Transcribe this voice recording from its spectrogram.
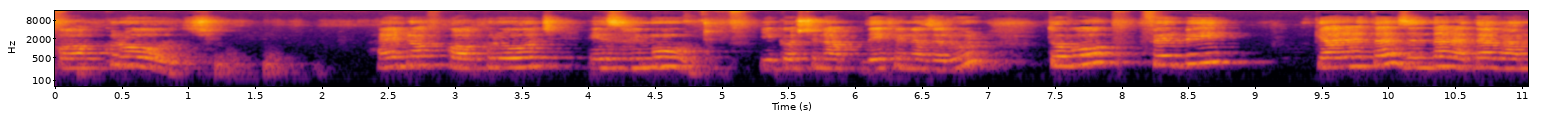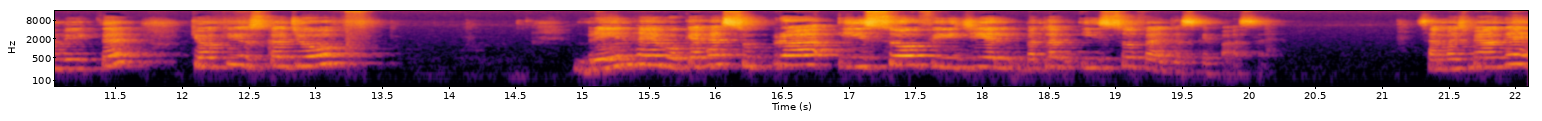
cockroach head of cockroach is removed ये क्वेश्चन आप देख लेना ज़रूर। तो वो फिर भी क्या रहता है? ज़िंदा रहता है वन वीक तक, क्योंकि उसका जो ब्रेन है, वो क्या है? सुप्रा ईसोफिजियल मतलब ईसोफेगस के पास है। समझ में आ गए?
